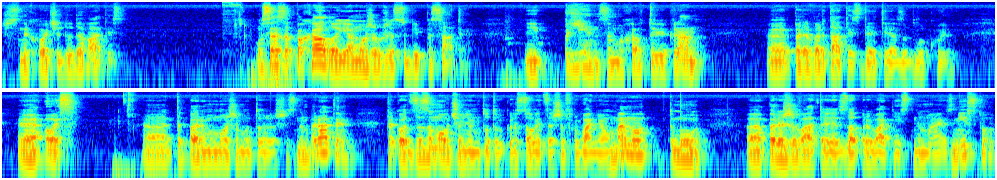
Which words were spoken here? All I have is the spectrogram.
Щось не хоче додаватись. Усе запахало, я можу вже собі писати. І, блін, замахав той екран. Е, перевертатись, дайте я заблокую. Е, ось. Е, тепер ми можемо теж щось набирати. Так от, за замовчуванням тут використовується шифрування у мемо, тому переживати за приватність немає змісту.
